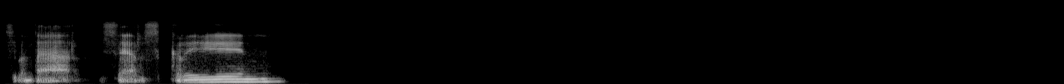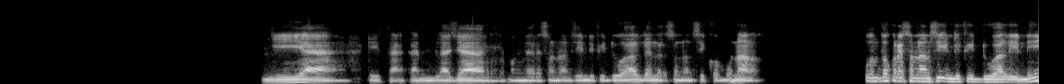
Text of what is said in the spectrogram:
Sebentar, share screen. Iya, kita akan belajar mengenai resonansi individual dan resonansi komunal. Untuk resonansi individual ini,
